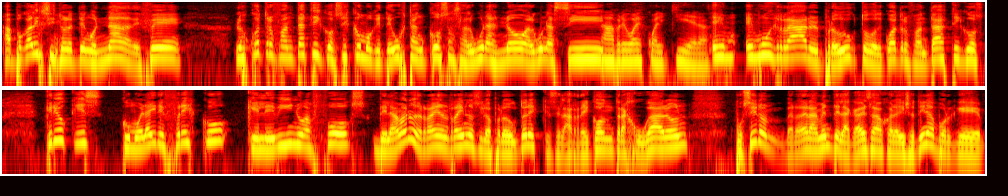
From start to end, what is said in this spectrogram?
Apocalipsis no le tengo nada de fe, los Cuatro Fantásticos es como que te gustan cosas, algunas no, algunas sí. Ah, pero igual es cualquiera. Es, es muy raro el producto de Cuatro Fantásticos. Creo que es como el aire fresco que le vino a Fox de la mano de Ryan Reynolds y los productores que se la recontra jugaron. Pusieron verdaderamente la cabeza bajo la guillotina porque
